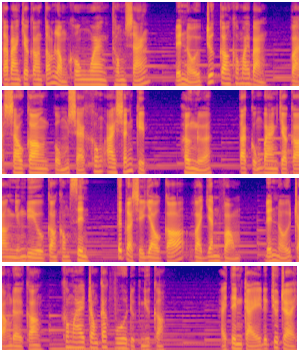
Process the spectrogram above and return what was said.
ta ban cho con tấm lòng khôn ngoan, thông sáng, để nỗi trước con không ai bằng, và sau con cũng sẽ không ai sánh kịp. Hơn nữa, ta cũng ban cho con những điều con không xin, tức là sự giàu có và danh vọng, đến nỗi trọn đời con, không ai trong các vua được như con. Hãy tin cậy Đức Chúa Trời,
